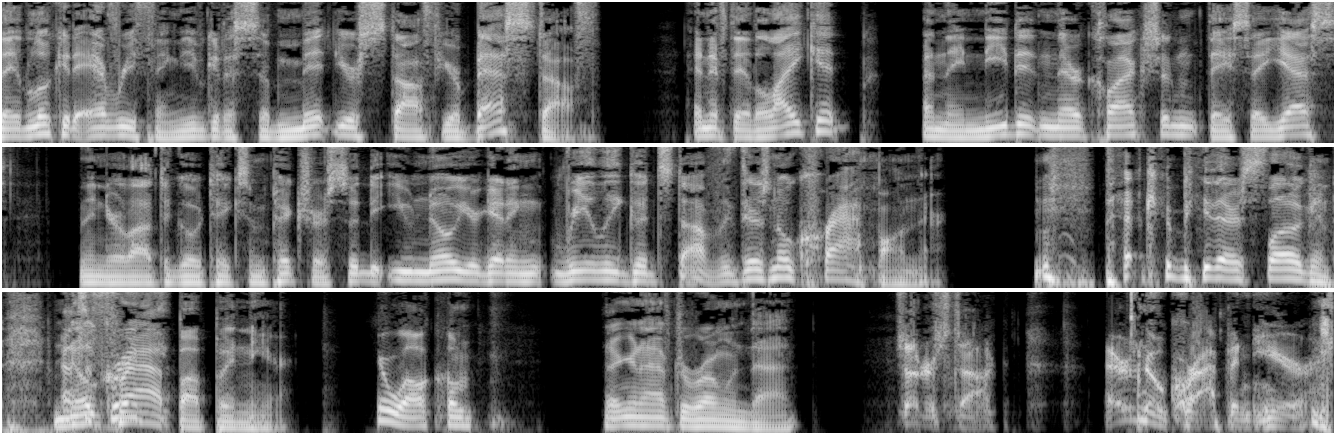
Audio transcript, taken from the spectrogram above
They look at everything. You've got to submit your stuff, your best stuff, and if they like it and they need it in their collection, they say yes. And then you're allowed to go take some pictures so that you know you're getting really good stuff. Like there's no crap on there. that could be their slogan. no a free- crap up in here. You're welcome. They're gonna have to run with that. Shutterstock. There's no crap in here.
